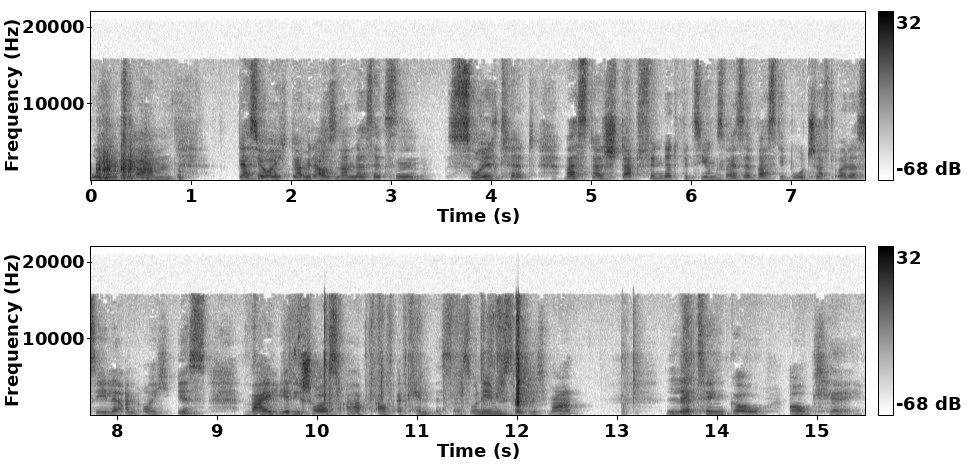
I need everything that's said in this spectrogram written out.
Und ähm, dass ihr euch damit auseinandersetzen solltet, was da stattfindet, beziehungsweise was die Botschaft eurer Seele an euch ist, weil ihr die Chance habt auf Erkenntnisse. So nehme ich es wirklich wahr. Letting go. Okay.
